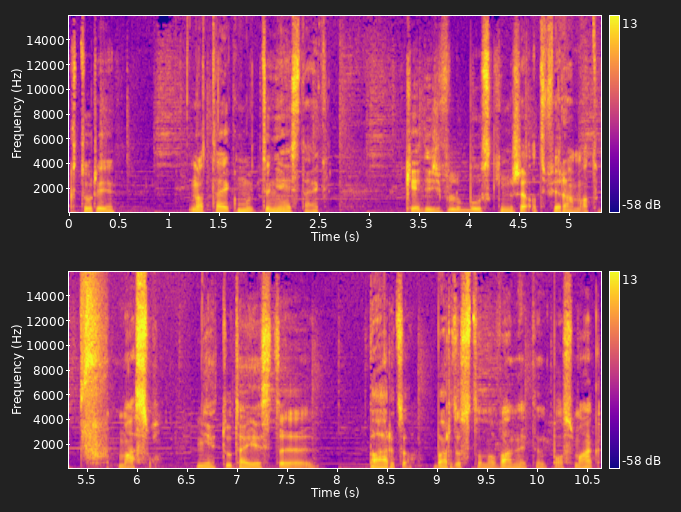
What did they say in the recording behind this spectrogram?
który, no tak jak mówię, to nie jest tak kiedyś w Lubuskim, że otwieram, a tu pff, masło. Nie, tutaj jest e, bardzo, bardzo stonowany ten posmak,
